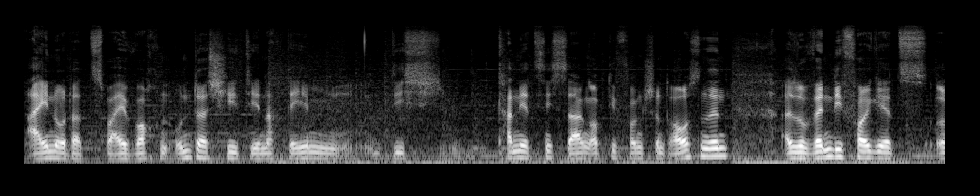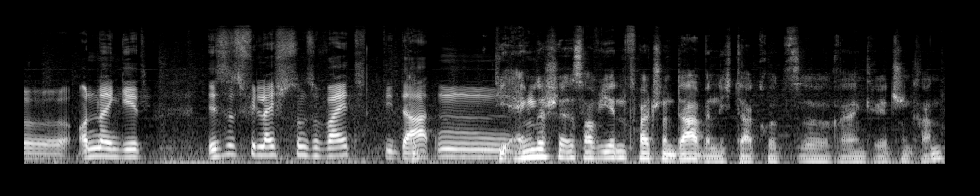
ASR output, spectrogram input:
ein oder zwei Wochen Unterschied, je nachdem. Ich kann jetzt nicht sagen, ob die Folgen schon draußen sind. Also, wenn die Folge jetzt äh, online geht, ist es vielleicht schon soweit. Die Daten. Die englische ist auf jeden Fall schon da, wenn ich da kurz äh, reingrätschen kann.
